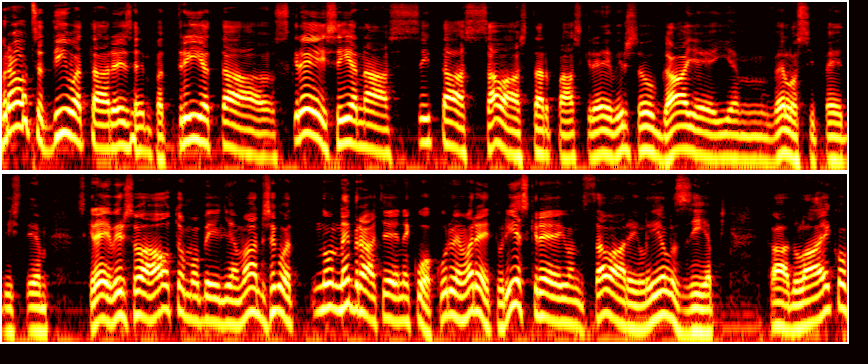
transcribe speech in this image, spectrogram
Brauca divatā, reizēm pat trijotā, skrēja sienās, sitās savā starpā, skrēja virsū gājējiem, velosipēdistiem, skrēja virsū automobīļiem. Vārdu sakot, nu, nebrāķēja neko, kur vien varēja tur ieskrēja un savārīja lielas ziepes kādu laiku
